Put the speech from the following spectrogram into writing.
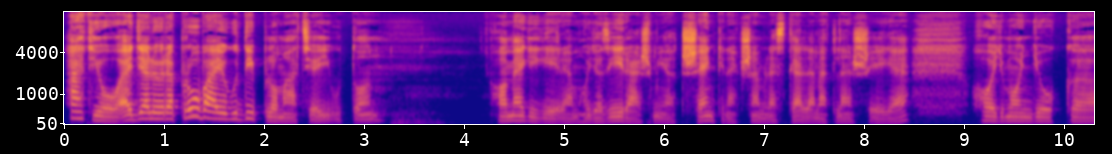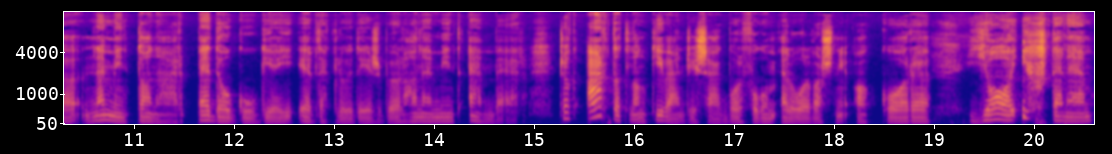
Hát jó, egyelőre próbáljuk diplomáciai úton. Ha megígérem, hogy az írás miatt senkinek sem lesz kellemetlensége, hogy mondjuk nem mint tanár, pedagógiai érdeklődésből, hanem mint ember, csak ártatlan kíváncsiságból fogom elolvasni, akkor jaj, Istenem,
